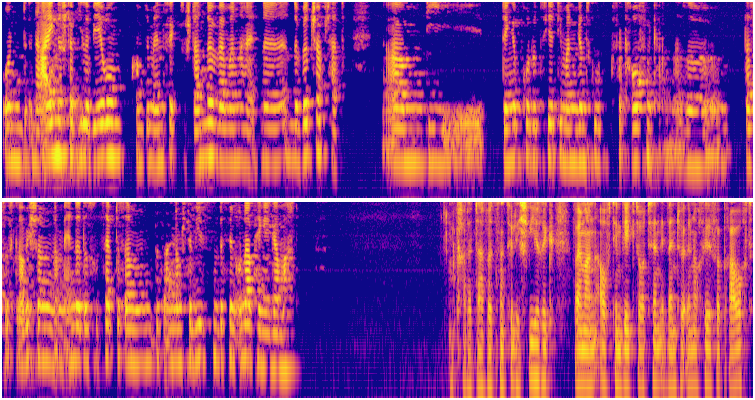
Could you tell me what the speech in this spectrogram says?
und eine eigene stabile Währung kommt im Endeffekt zustande, wenn man halt eine, eine Wirtschaft hat, ähm, die Dinge produziert, die man ganz gut verkaufen kann. Also das ist, glaube ich, schon am Ende des Rezeptes, das einen am stabilsten ein bisschen unabhängiger macht. Und gerade da wird es natürlich schwierig, weil man auf dem Weg dorthin eventuell noch Hilfe braucht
